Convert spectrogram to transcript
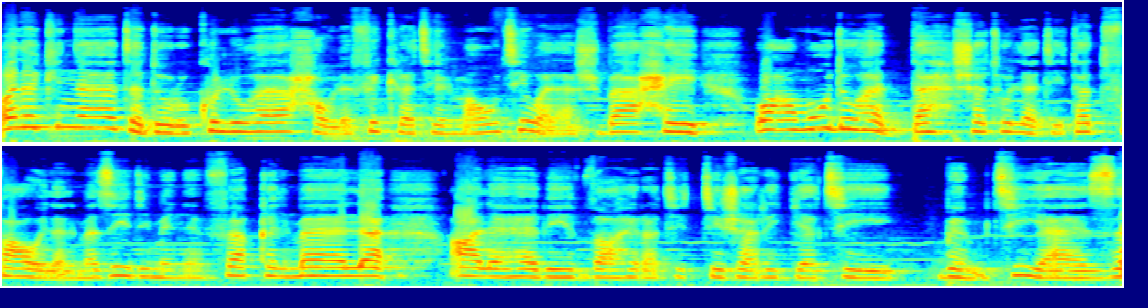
ولكنها تدور كلها حول فكرة الموت والأشباح وعمودها الدهشة التي تدفع إلى المزيد من إنفاق المال على هذه الظاهرة التجارية بامتياز.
